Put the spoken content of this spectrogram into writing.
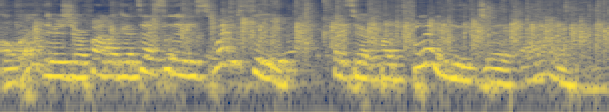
All right, there's your final contestant in swimsuit. Let's hear it for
